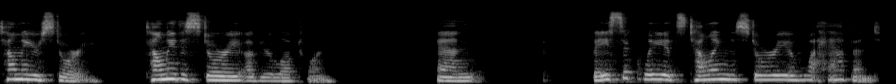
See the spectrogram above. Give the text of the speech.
Tell me your story. Tell me the story of your loved one. And basically, it's telling the story of what happened.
